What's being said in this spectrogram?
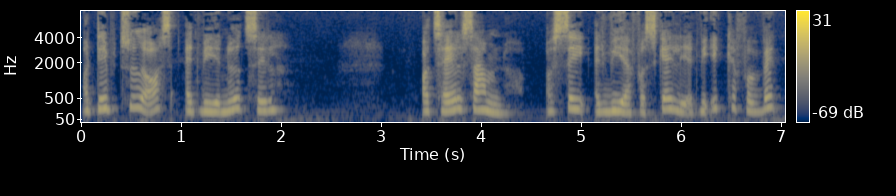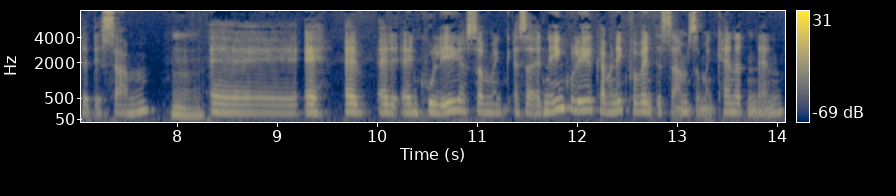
Og det betyder også, at vi er nødt til at tale sammen og se, at vi er forskellige, at vi ikke kan forvente det samme mm. af, af, af, af en kollega. Som man, altså af den ene kollega kan man ikke forvente det samme, som man kan af den anden.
